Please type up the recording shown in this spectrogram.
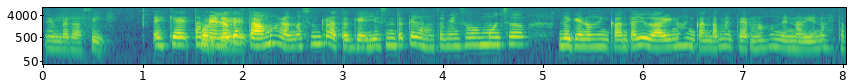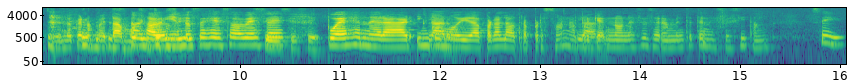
en verdad sí. Es que también lo que estábamos hablando hace un rato, que yo siento que los dos también somos mucho de que nos encanta ayudar y nos encanta meternos donde nadie nos está pidiendo que nos metamos, Exacto, ¿sabes? Y sí. entonces eso a veces sí, sí. puede generar Claro. incomodidad para la otra persona, porque no necesariamente te necesitan. Sí,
